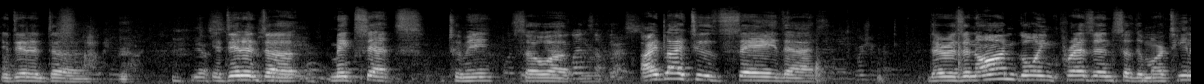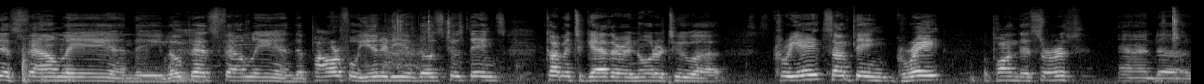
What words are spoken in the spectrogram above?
It didn't. Uh, Yes. it didn't uh, make sense to me. So uh, I'd like to say that there is an ongoing presence of the Martinez family and the Lopez family and the powerful unity of those two things coming together in order to uh, create something great upon this earth. And uh,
